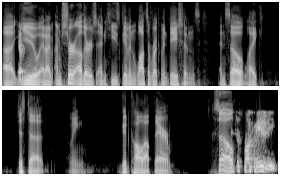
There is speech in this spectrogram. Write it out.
Uh, Yep. You and I'm, I'm sure others, and he's given lots of recommendations. And so, like, just uh, I mean, good call out there. So It's a small community.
